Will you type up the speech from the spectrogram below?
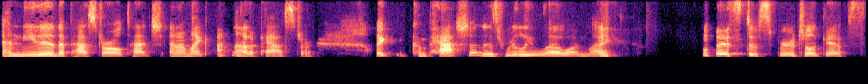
and needed a pastoral touch. And I'm like, I'm not a pastor. Like, compassion is really low on my list of spiritual gifts.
